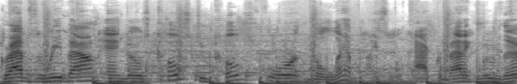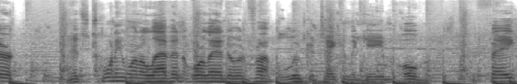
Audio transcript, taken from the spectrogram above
grabs the rebound and goes coast to coast for the layup. Nice little acrobatic move there. And it's 21 11. Orlando in front, but Luka taking the game over. The fake,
